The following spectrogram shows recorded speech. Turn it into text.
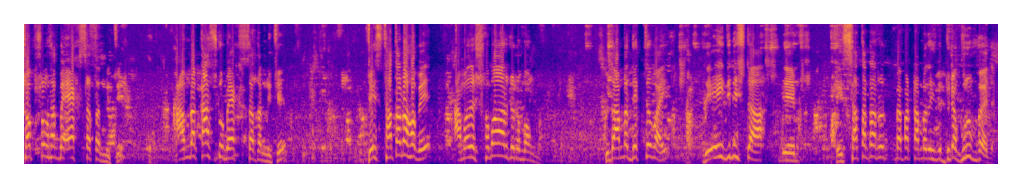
সবসময় থাকবে এক ছাতার নিচে। আমরা কাজ করব এক ছাতার নিচে। যে ছাতাটা হবে আমাদের সবার জন্য মঙ্গল। কিন্তু আমরা দেখতে পাই যে এই জিনিসটা যে এই ছাতাটার ব্যাপারটা আমরা দেখি দুটা গ্রুপ হয়ে যায়।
